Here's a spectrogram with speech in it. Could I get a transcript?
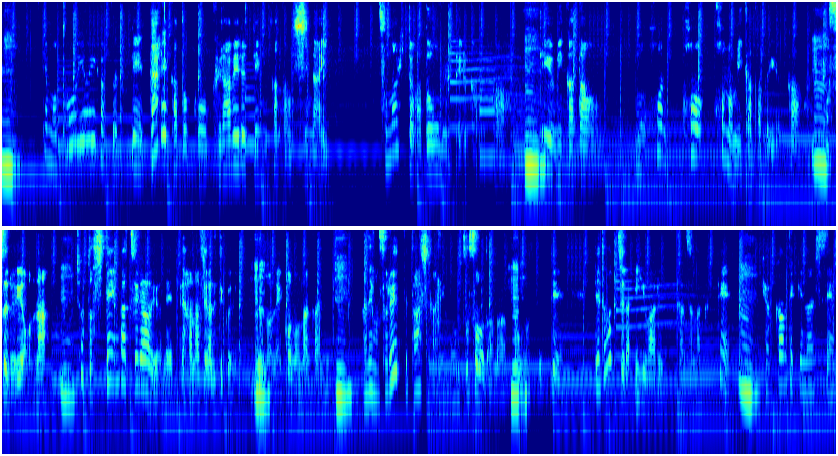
うん、でも東洋医学って誰かとこう比べるっていう見方をしない。その人がどう思ってるかとかっていう見方をもう本本の見方というか、うん、するような、うん、ちょっと視点が違うよねって話が出てくるのね、うん、この中に、うん、あでもそれって確かに本当そうだなと思ってて、でどっちがいい悪いかじゃなくて、客観的な視点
